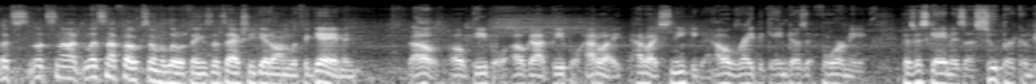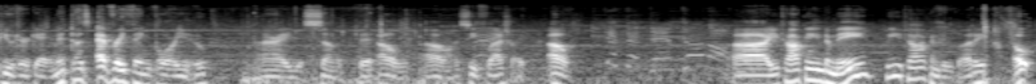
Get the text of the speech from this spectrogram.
Let's let's not let's not focus on the little things. Let's actually get on with the game and oh oh people oh god people how do I how do I sneak again? Oh right, the game does it for me because this game is a supercomputer game. It does everything for you. All right, you son of a bit. Oh oh, I see flashlight. Oh. Uh, are you talking to me? Who are you talking to, buddy? Oh,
